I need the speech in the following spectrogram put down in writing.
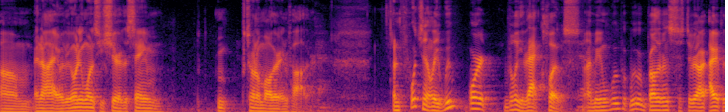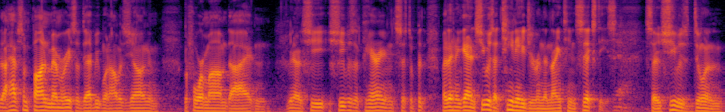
um, and I are the only ones who share the same paternal mother and father. Okay. Unfortunately, we weren't really that close. Yeah. I mean, we, we were brother and sister. I, I, I have some fond memories of Debbie when I was young and before mom died and you know, she she was a caring sister, but but then again, she was a teenager in the 1960s, yeah. so she was doing.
